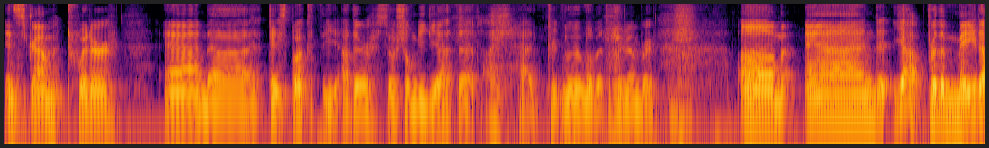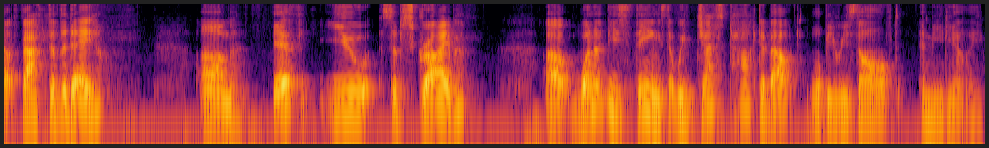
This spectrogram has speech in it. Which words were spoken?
Instagram, Twitter, and uh, Facebook, the other social media that I had took me a little bit to remember. Um, and yeah, for the made up fact of the day, um, if you subscribe, uh, one of these things that we just talked about will be resolved immediately.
